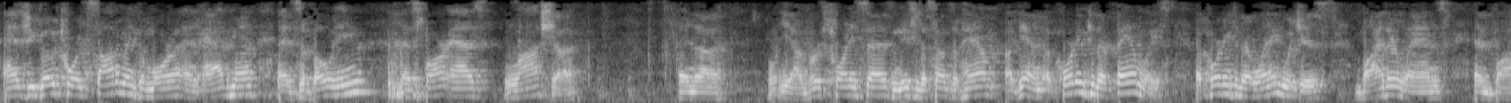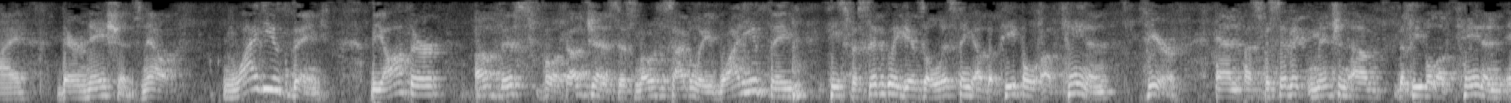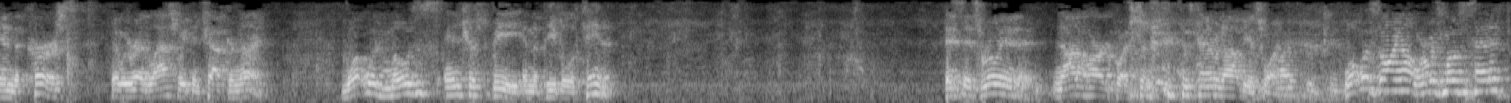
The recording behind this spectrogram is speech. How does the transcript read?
as you go towards Sodom and Gomorrah and Admah and Zeboim as far as Lasha. And uh, yeah, verse 20 says, and these are the sons of Ham, again, according to their families, according to their languages, by their lands, and by their nations. Now, why do you think the author of this book, of Genesis, Moses, I believe, why do you think he specifically gives a listing of the people of Canaan here? And a specific mention of the people of Canaan in the curse that we read last week in chapter 9. What would Moses' interest be in the people of Canaan? It's, it's really not a hard question. it's kind of an obvious one. What was going on? Where was Moses headed?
